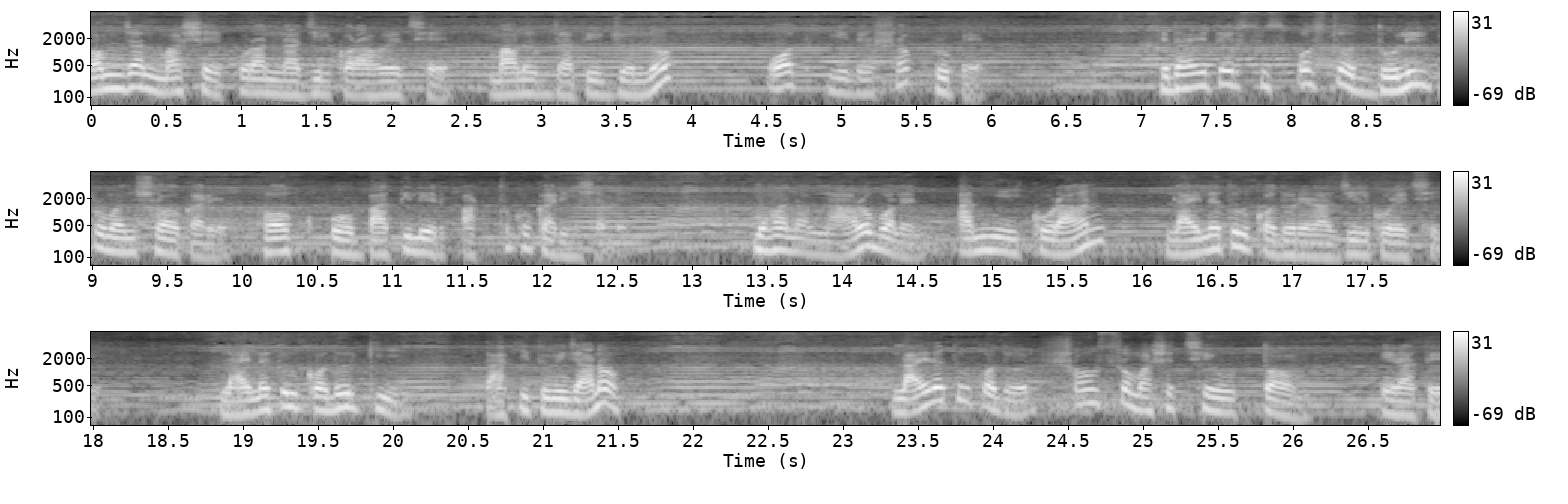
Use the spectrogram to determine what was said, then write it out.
রমজান মাসে কোরআন নাজিল করা হয়েছে মানব জাতির জন্য পথ নির্দেশক রূপে। হেদায়েতের সুস্পষ্ট দলিল প্রমাণ সহকারে হক ও বাতিলের পার্থক্যকারী হিসাবে। মহান আল্লাহ আরও বলেন, আমি এই কোরআন লাইলাতুল কদরে নাজিল করেছি। লাইলাতুল কদর কি, তা কি তুমি জানো? লাইলাতুল কদর সহস্র মাসের চেয়ে উত্তম। এ রাতে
